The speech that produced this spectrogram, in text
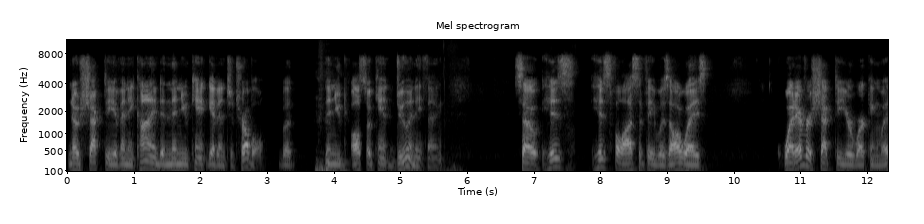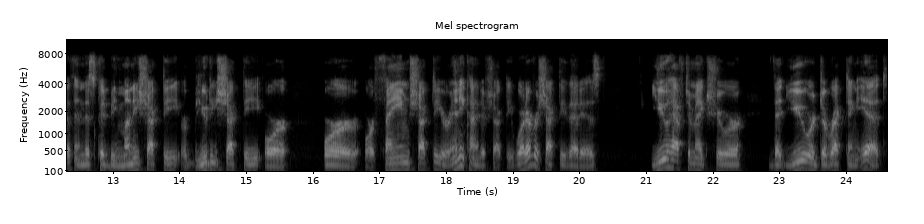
no Shakti of any kind, and then you can't get into trouble. But then you also can't do anything. So his his philosophy was always whatever Shakti you're working with, and this could be money Shakti or beauty Shakti or or or fame Shakti or any kind of Shakti, whatever Shakti that is, you have to make sure that you are directing it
